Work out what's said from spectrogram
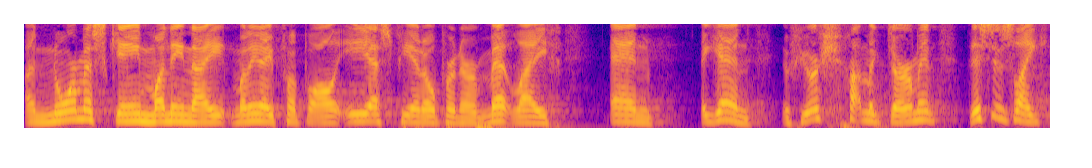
Enormous game Monday night, Monday night football, ESPN opener, MetLife. And again, if you're Sean McDermott, this is like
